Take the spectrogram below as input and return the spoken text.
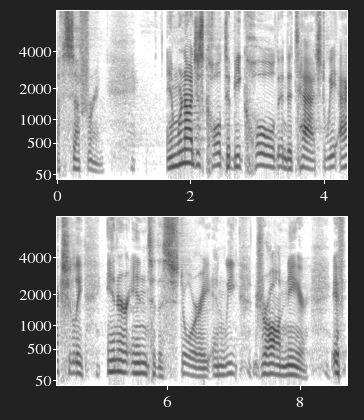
of suffering. And we're not just called to be cold and detached. We actually enter into the story and we draw near. If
